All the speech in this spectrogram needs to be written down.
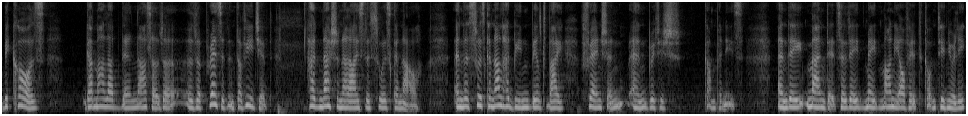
because Gamal Abdel Nasser, the, the president of Egypt, had nationalized the Suez Canal. And the Suez Canal had been built by French and, and British companies. And they manned it, so they made money of it continually.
